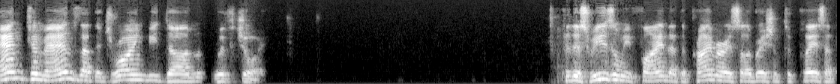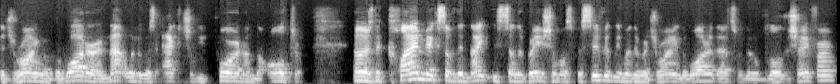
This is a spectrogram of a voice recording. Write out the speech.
and commands that the drawing be done with joy. For this reason, we find that the primary celebration took place at the drawing of the water and not when it was actually poured on the altar. Other words, the climax of the nightly celebration was specifically when they were drawing the water, that's when they would blow the shofar.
